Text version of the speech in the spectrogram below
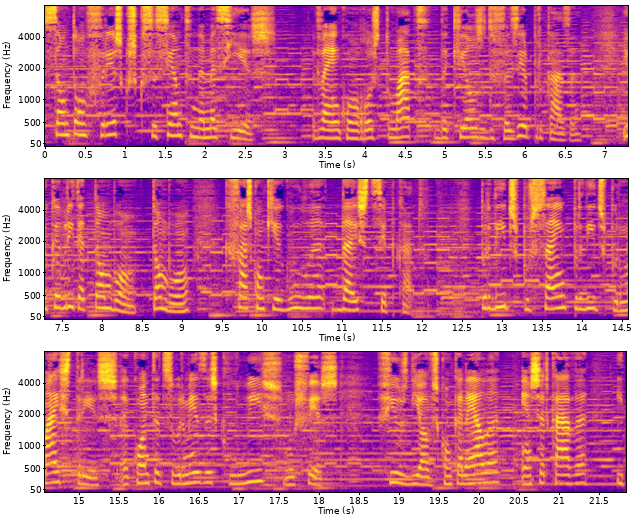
são tão frescos que se sente na maciez. Vêm com arroz de tomate, daqueles de fazer por casa. E o cabrito é tão bom, tão bom, que faz com que a gula deixe de ser pecado. Perdidos por 100, perdidos por mais 3, a conta de sobremesas que Luís nos fez. Fios de ovos com canela, encharcada e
